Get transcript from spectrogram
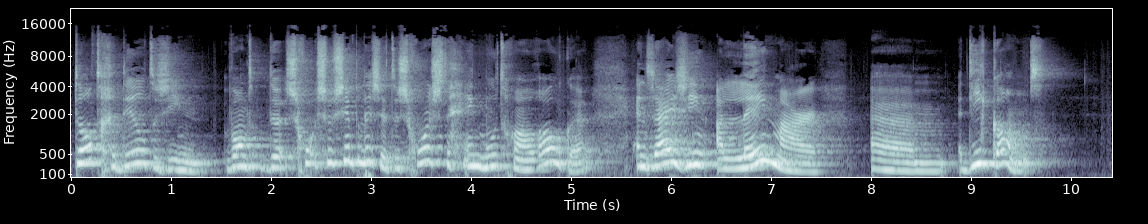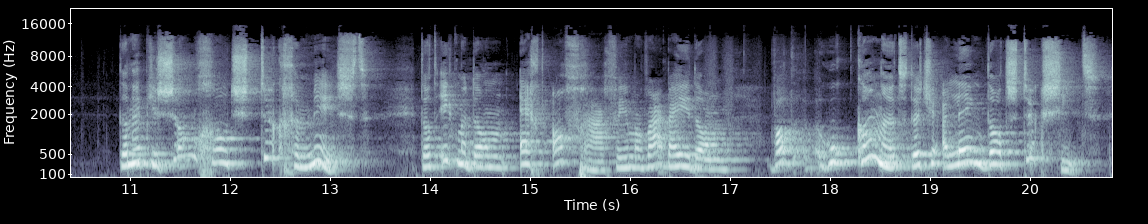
dat gedeelte zien, want de zo simpel is het, de schoorsteen moet gewoon roken. En zij zien alleen maar um, die kant. Dan heb je zo'n groot stuk gemist dat ik me dan echt afvraag van ja, maar waar ben je dan? Wat, hoe kan het dat je alleen dat stuk ziet?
